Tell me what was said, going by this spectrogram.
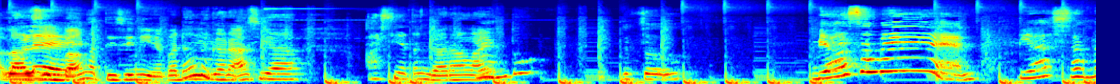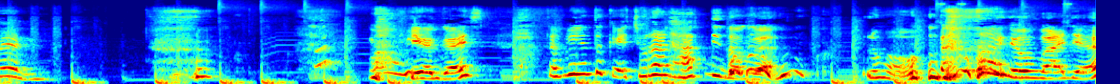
lazim boleh. Hmm. banget di sini ya. Padahal negara Asia Asia Tenggara lain tuh betul biasa men. biasa men maaf ya guys tapi itu kayak curahan hati tau gak Lu mau? nyoba aja.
